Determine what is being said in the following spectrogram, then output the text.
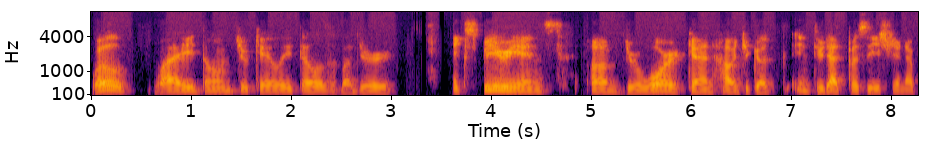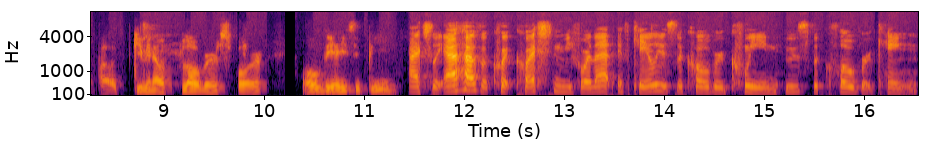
well, why don't you, Kelly, tell us about your experience um your work and how you got into that position about giving out clovers for all the ACP. Actually, I have a quick question before that. If Kaylee is the Clover Queen, who's the Clover King?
